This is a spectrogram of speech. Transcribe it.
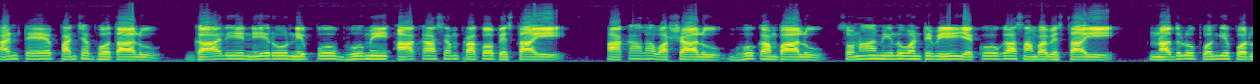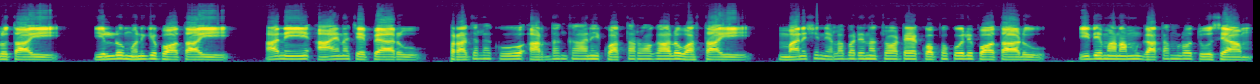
అంటే పంచభూతాలు గాలి నీరు నిప్పు భూమి ఆకాశం ప్రకోపిస్తాయి. అకాల వర్షాలు భూకంపాలు సునామీలు వంటివి ఎక్కువగా సంభవిస్తాయి. నదులు పొంగి పొర్లుతాయి ఇల్లు మునిగిపోతాయి అని ఆయన చెప్పారు. ప్రజలకు అర్థం కాని కొత్త రోగాలు వస్తాయి. మనిషి నిలబడిన చోటే కుప్పకూలిపోతాడు. ఇది మనం గతంలో చూశాం.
